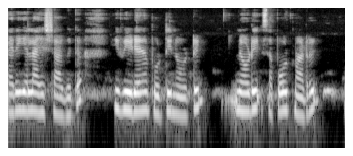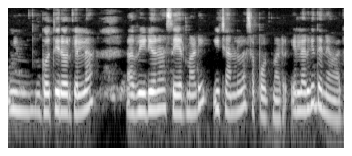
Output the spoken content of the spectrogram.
ಯಾರಿಗೆಲ್ಲ ಇಷ್ಟ ಆಗುತ್ತೆ ಈ ವಿಡಿಯೋನ ಪೂರ್ತಿ ನೋಡಿರಿ, ನೋಡಿ, ಸಪೋರ್ಟ್ ಮಾಡಿರಿ. ಗೊತ್ತಿರೋರಿಗೆಲ್ಲ ವಿಡಿಯೋನ ಶೇರ್ ಮಾಡಿ, ಈ ಚಾನಲ್ನ ಸಪೋರ್ಟ್ ಮಾಡಿರಿ. ಎಲ್ಲರಿಗೂ ಧನ್ಯವಾದ.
